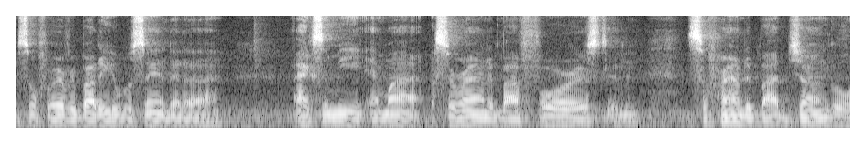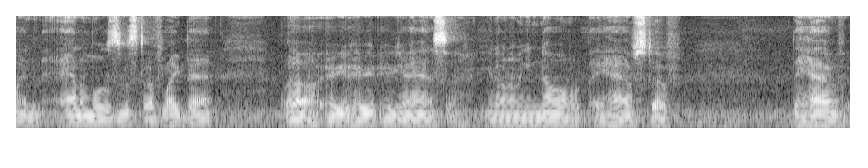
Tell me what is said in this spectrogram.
So for everybody who was saying that uh, asking me, am I surrounded by forest and surrounded by jungle and animals and stuff like that? Oh, well, here, here, here your answer. You know what I mean? No, they have stuff. They have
